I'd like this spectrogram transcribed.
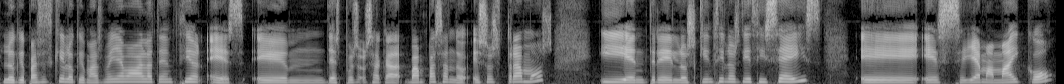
Lo que pasa es que lo que más me llamaba la atención es em, después, o sea, van pasando esos tramos y entre los 15 y los 16 eh, es, se llama Maiko.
